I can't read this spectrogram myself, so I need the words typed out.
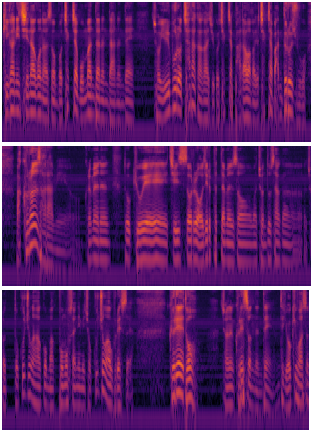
기간이 지나고 나서 뭐 책자 못 만드는다는데 저 일부러 찾아가가지고 책자 받아와가지고 책자 만들어주고 막 그런 사람이에요. 그러면은 또 교회의 질서를 어지럽혔다면서 막 전도사가 저 또 꾸중하고 막 부목사님이 저 꾸중하고 그랬어요. 그래도 저는 그랬었는데 근데 여기 와서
